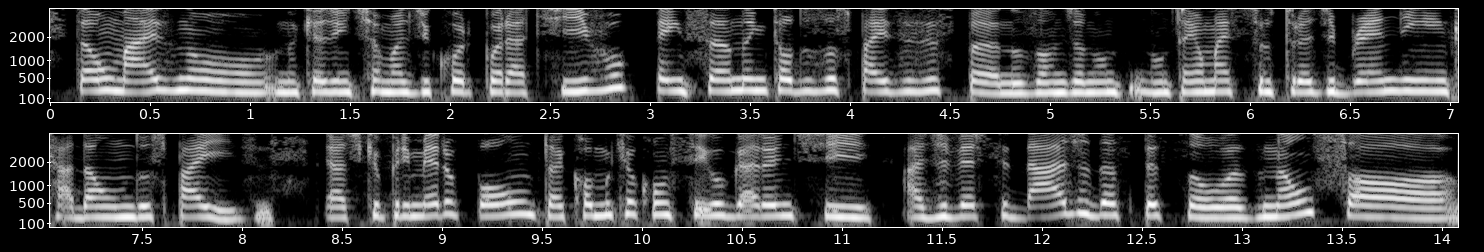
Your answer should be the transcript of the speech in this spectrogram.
estão mais no, no que a gente chama de corporativo, pensando em todos os países hispanos, onde eu não, não tenho uma estrutura de branding em cada um dos países. Eu acho que o primeiro ponto é como que eu consigo garantir a diversidade das pessoas, não só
